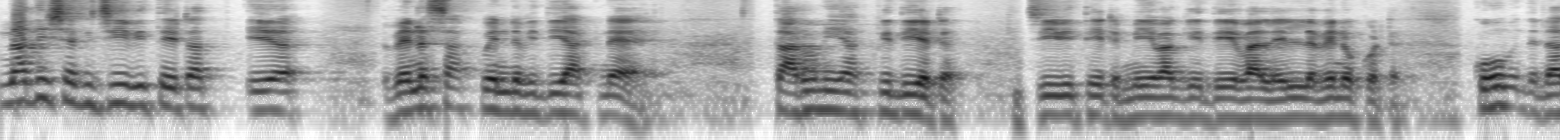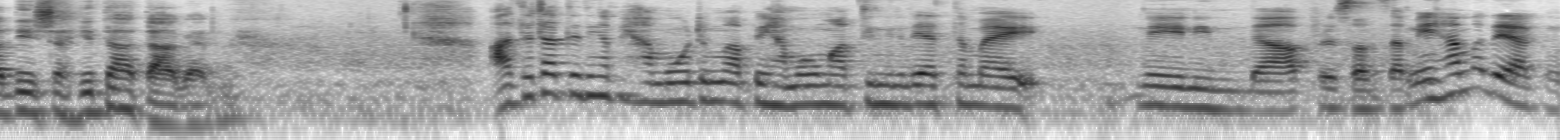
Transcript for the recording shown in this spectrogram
නදීශගේ ජීවිතයටත් එය වෙනසක් වෙන්න විදියක් නෑ. තරුණියක් විදියට ජීවිතයට මේ වගේ දේවල් එල්ල වෙනකොට කොහොමද නදීශ හිතාතාගන්නේ? අදටත් ඉතින් අපි හැමෝටම අපි හැමෝම අත්විඳින දෙයක් තමයි මේ නින්දා ප්‍රශංසා මේ හැම දෙයක්ම.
